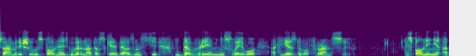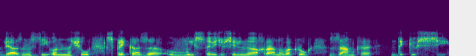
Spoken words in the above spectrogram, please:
сам решил исполнять губернаторские обязанности до времени своего отъезда во Францию. Исполнение обязанностей он начал с приказа выставить усиленную охрану вокруг замка де Кюсси.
